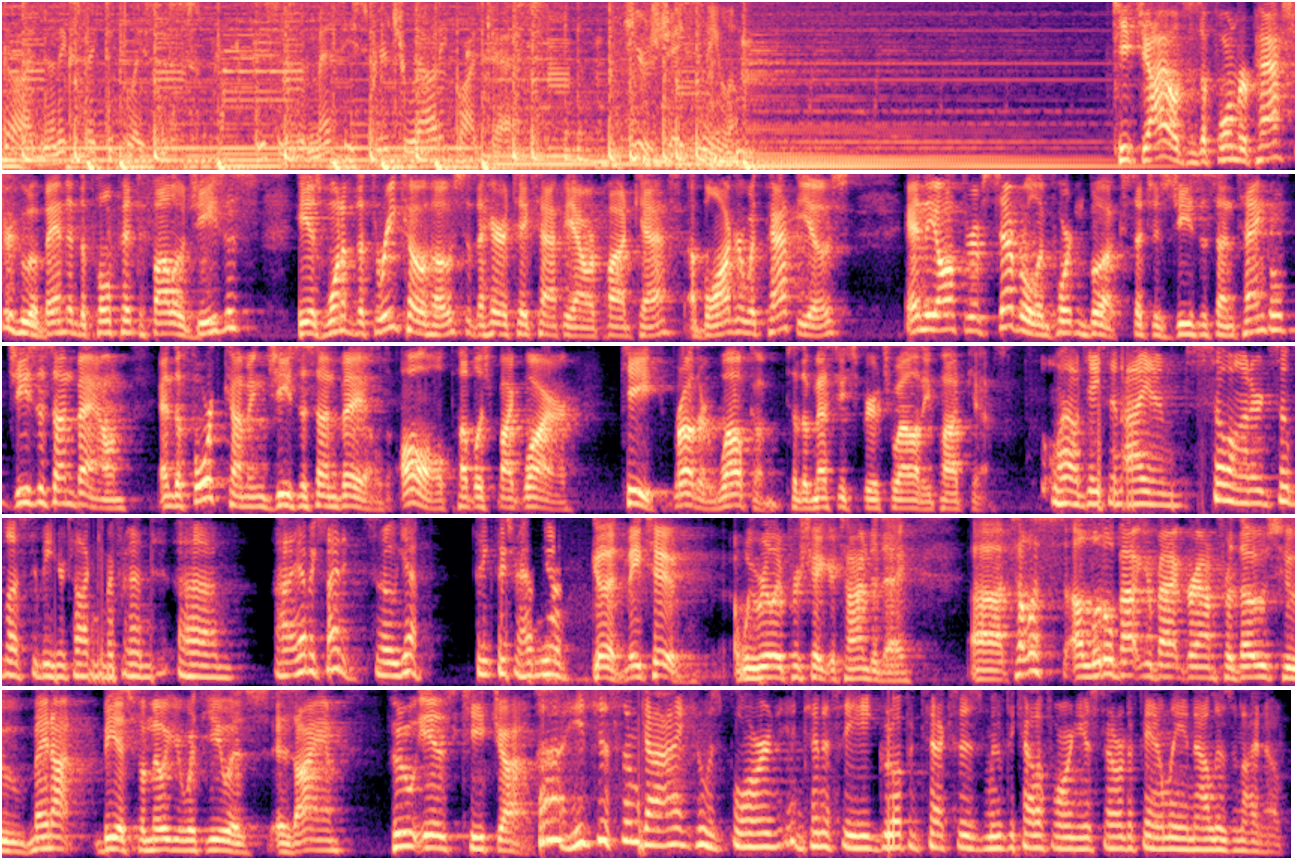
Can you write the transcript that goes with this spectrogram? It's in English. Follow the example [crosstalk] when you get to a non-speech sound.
God in Unexpected Places. This is the Messy Spirituality Podcast. Here's Jason Elam. Keith Giles is a former pastor who abandoned the pulpit to follow Jesus. He is one of the three co hosts of the Heretics Happy Hour podcast, a blogger with Patheos, and the author of several important books such as Jesus Untangled, Jesus Unbound, and the forthcoming Jesus Unveiled, all published by Quoir. Keith, brother, welcome to the Messy Spirituality Podcast. Wow, Jason, I am so honored, so blessed to be here talking to my friend. Um, I am excited. So, yeah, thanks, thanks for having me on. Good, me too. We really appreciate your time today. Uh, tell us a little about your background for those who may not be as familiar with you as, as I am. Who is Keith Giles? Uh, he's just some guy who was born in Tennessee, grew up in Texas, moved to California, started a family, and now lives in Idaho.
